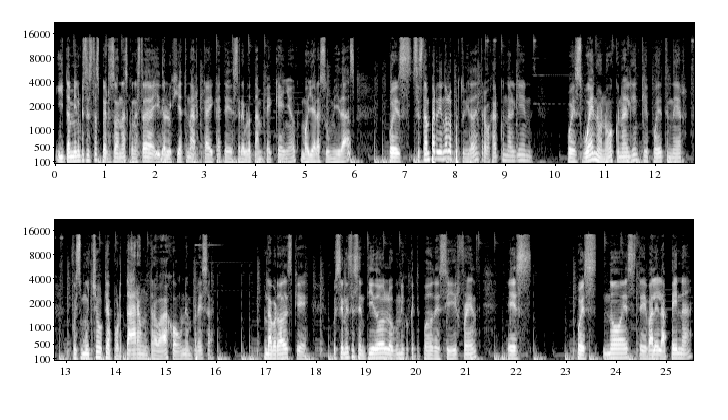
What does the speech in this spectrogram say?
Y también pues estas personas con esta ideología tan arcaica de cerebro tan pequeño, como ya asumidas, pues se están perdiendo la oportunidad de trabajar con alguien pues bueno, ¿no? Con alguien que puede tener pues mucho que aportar a un trabajo, a una empresa. La verdad es que pues en ese sentido lo único que te puedo decir, friend, es pues no este vale la pena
